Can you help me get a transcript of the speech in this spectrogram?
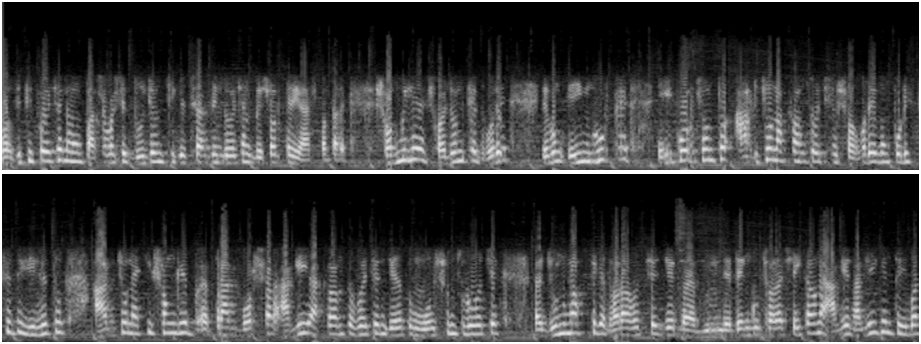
পজিটিভ হয়েছেন এবং পাশাপাশি দুজন চিকিৎসাধীন রয়েছেন বেসরকারি হাসপাতালে। সব মিলিয়ে ছজনকে ধরে এবং এই মুহূর্তে এই পর্যন্ত আটজন আক্রান্ত হয়েছেন শহরে এবং পরিস্থিতি যেহেতু আটজন একই সঙ্গে, প্রাক বর্ষার আগেই আক্রান্ত হয়েছেন, যেহেতু মৌসুম শুরু হচ্ছে। জুন মাস থেকে ধরা হচ্ছে যে ডেঙ্গু ছড়া সেই কারণে আগে ভাগেই কিন্তু এবার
